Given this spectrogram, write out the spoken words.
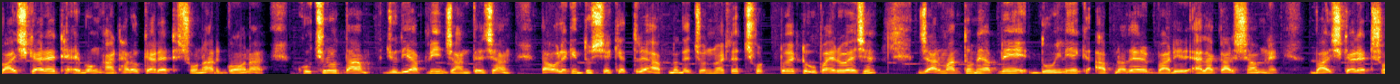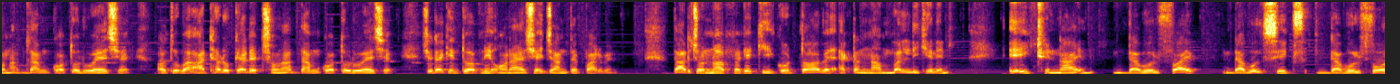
বাইশ ক্যারেট এবং আঠারো ক্যারেট সোনার গহনার খুচরো দাম যদি আপনি জানতে চান, তাহলে কিন্তু সেক্ষেত্রে আপনাদের জন্য একটা ছোট্ট একটা উপায় রয়েছে, যার মাধ্যমে আপনি দৈনিক আপনাদের বাড়ির এলাকার সামনে বাইশ ক্যারেট সোনার দাম কত রয়েছে অথবা আঠারো ক্যারেট সোনার দাম কত রয়েছে, সেটা কিন্তু আপনি অনায়াসেই জানতে পারবেন। তার জন্য আপনাকে কি করতে হবে? একটা নাম্বার লিখে নিন। Eight nine double five double six double four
